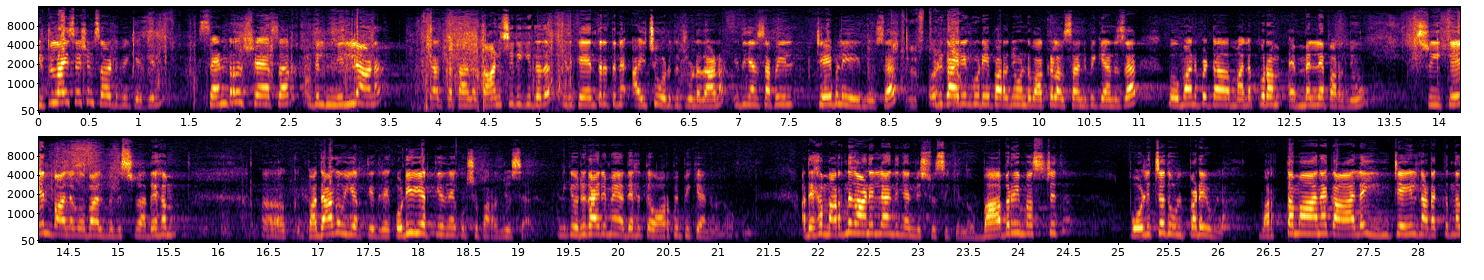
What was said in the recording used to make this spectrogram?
യൂട്ടിലൈസേഷൻ സർട്ടിഫിക്കറ്റിൽ സെൻട്രൽ ഷെയർ സാർ ഇതിൽ നില്ലാണ്. കാണിച്ചിരിക്കുന്നത് ഇത് കേന്ദ്രത്തിന് അയച്ചു കൊടുത്തിട്ടുള്ളതാണ്. ഇത് ഞാൻ സഭയിൽ ടേബിൾ ചെയ്യുന്നു സർ. ഒരു കാര്യം കൂടി പറഞ്ഞുകൊണ്ട് വാക്കുകൾ അവസാനിപ്പിക്കുകയാണ് സർ. ബഹുമാനപ്പെട്ട മലപ്പുറം എം എൽ എ പറഞ്ഞു Shri K N Balagopal minister അദ്ദേഹം പതാക ഉയർത്തിയതിനെ കൊടി ഉയർത്തിയതിനെ കുറിച്ച് പറഞ്ഞു സർ. എനിക്ക് ഒരു കാര്യമേ അദ്ദേഹത്തെ ഓർമ്മിപ്പിക്കാനുള്ളൂ. അദ്ദേഹം മറന്നു കാണില്ല എന്ന് ഞാൻ വിശ്വസിക്കുന്നു. ബാബറി മസ്ജിദ് പൊളിച്ചത് ഉൾപ്പെടെയുള്ള വർത്തമാനകാല ഇന്ത്യയിൽ നടക്കുന്ന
